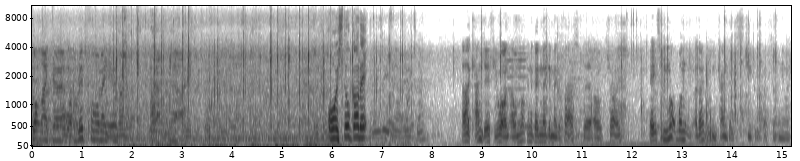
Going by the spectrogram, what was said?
got like a, a grid formation. Oh, I still got it. Uh, I can do if you want. I'm not going to go mega mega fast, but I'll try. It's not one. That, I don't think you can go stupidly fast on anyway.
